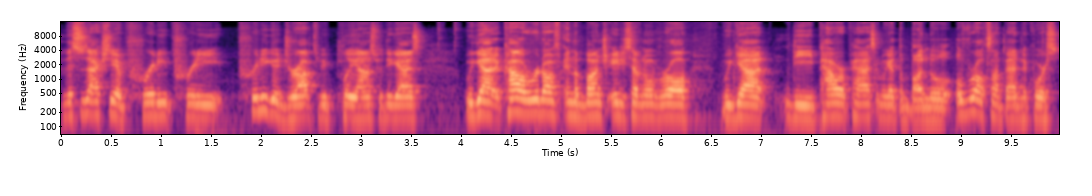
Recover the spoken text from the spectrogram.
this is actually a pretty, pretty, pretty good drop, to be completely honest with you guys. We got Kyle Rudolph in the bunch, 87 overall. We got the Power Pass, and we got the bundle. Overall, it's not bad. And, of course,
